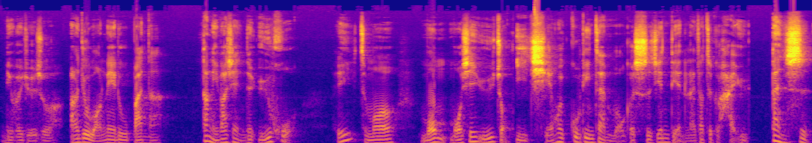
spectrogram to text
你会觉得说，啊，就往内陆搬啊。当你发现你的渔获，诶，怎么某某些鱼种以前会固定在某个时间点来到这个海域，但是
